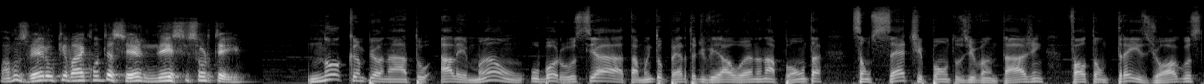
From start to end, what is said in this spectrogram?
Vamos ver o que vai acontecer nesse sorteio. No campeonato alemão, o Borussia está muito perto de virar o ano na ponta. São sete pontos de vantagem, faltam três jogos.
